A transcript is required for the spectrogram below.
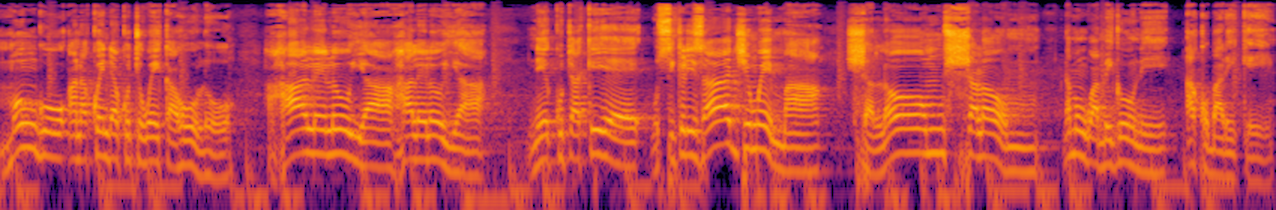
Mungu anakwenda kutuweka huru. Haleluya, haleluya! Nikutakie usikilizaji mwema. Shalom, shalom, na Mungu wa mbinguni akubariki.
